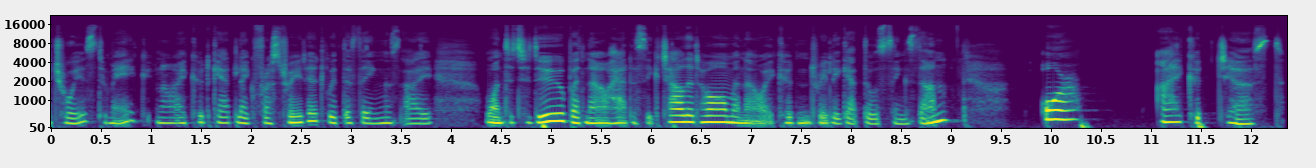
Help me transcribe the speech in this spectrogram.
a choice to make. You know, I could get like frustrated with the things I wanted to do, but now I had a sick child at home and now I couldn't really get those things done. Or I could just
